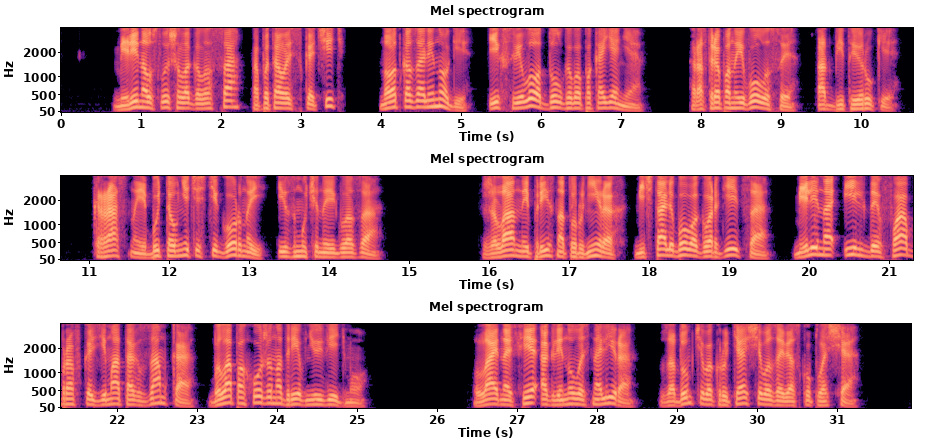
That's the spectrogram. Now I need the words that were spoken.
Мелина услышала голоса, попыталась вскочить, но отказали ноги. Их свело от долгого покаяния. Растрепанные волосы, отбитые руки. Красные, будто у нечисти горной, измученные глаза. Желанный приз на турнирах, мечта любого гвардейца, Мелина Ильде Фабра в казематах замка была похожа на древнюю ведьму. Лайна Фе оглянулась на Лира, задумчиво крутящего завязку плаща.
